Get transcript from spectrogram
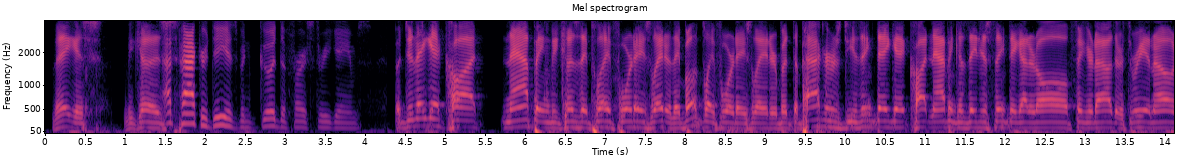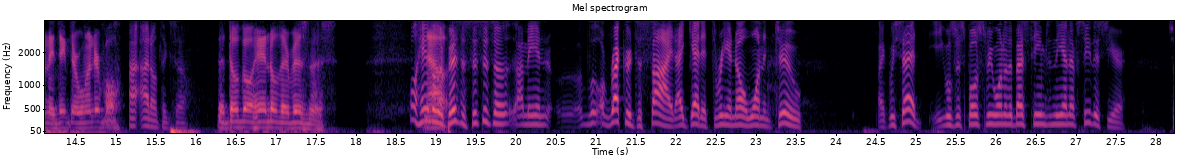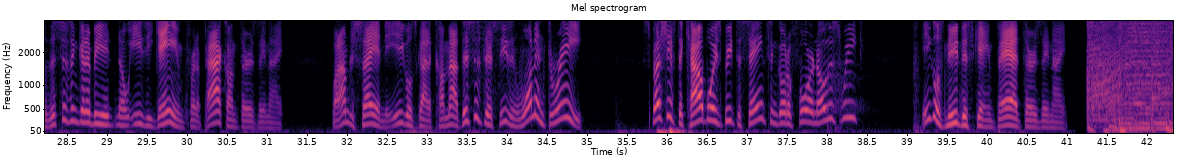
Vegas, because. that Packer D has been good the first three games. But do they get caught napping because they play four days later? They both play four days later. But the Packers, do you think they get caught napping because they just think they got it all figured out? They're three and zero, and they think they're wonderful. I, I don't think so. That they'll go handle their business. Well, handle Now- their business. This is a, I mean, records aside, I get it. Three and 0, 1 and two. Like we said, Eagles are supposed to be one of the best teams in the NFC this year. So this isn't going to be no easy game for the Pack on Thursday night. But I'm just saying the Eagles got to come out. This is their season, one and three. Especially if the Cowboys beat the Saints and go to four and zero this week. Eagles need this game bad Thursday night.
